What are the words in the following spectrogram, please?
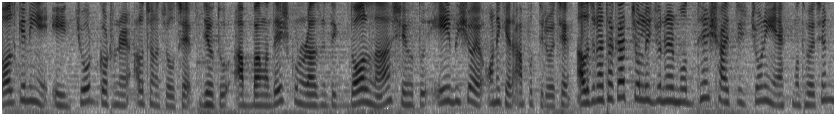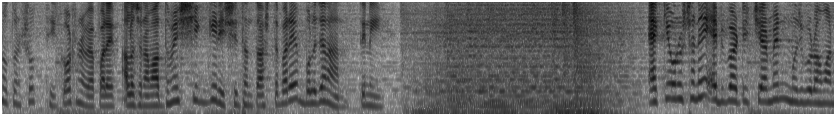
দলকে নিয়ে এই জোট গঠনের আলোচনা চলছে। যেহেতু আপ বাংলাদেশ কোনো রাজনৈতিক দল না, সেহেতু এই বিষয়ে অনেকের আপত্তি রয়েছে। আলোচনায় থাকা চল্লিশ জনের মধ্যে সাঁত্রিশ জনই একমত হয়েছেন নতুন শক্তি গঠনের ব্যাপারে। আলোচনার মাধ্যমে শিগগিরই সিদ্ধান্ত আসতে পারে বলে জানান তিনি। একই অনুষ্ঠানে এবি পার্টির চেয়ারম্যান মুজিবুর রহমান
